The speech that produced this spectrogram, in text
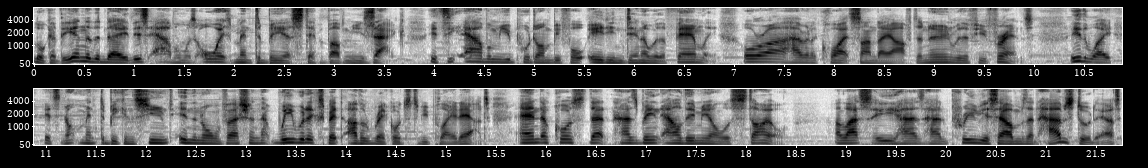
Look, at the end of the day, this album was always meant to be a step above Muzak. It's the album you put on before eating dinner with a family, or uh, having a quiet Sunday afternoon with a few friends. Either way, it's not meant to be consumed in the normal fashion that we would expect other records to be played out, and of course that has been Al Di Meola's style. Alas, he has had previous albums that have stood out,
